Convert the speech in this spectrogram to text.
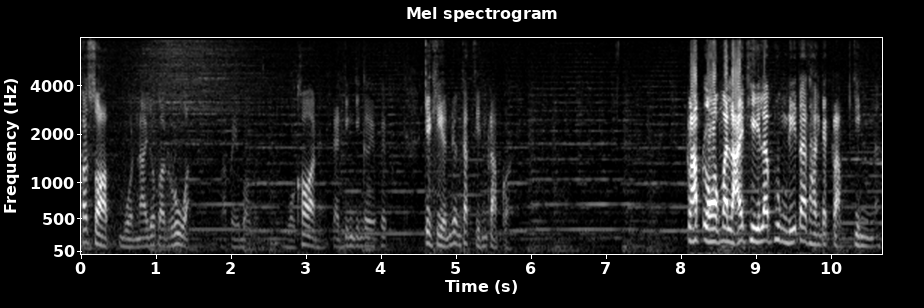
ข้อสอบโหวตนายกก็รั่วป๋าเปลวบอกหัวข้อนี่ยแต่จริงๆเลยแกเขียนเรื่องทักษิณกลับก่อน กลับลอกมาหลายทีแล้วพรุ่งนี้ถ้าทางจะกลับจริงนะ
